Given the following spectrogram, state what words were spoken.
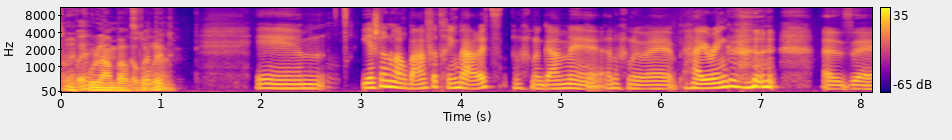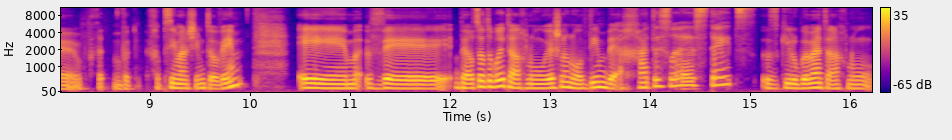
הרבה. כולם בארצות הברית. יש לנו ארבעה מפתחים בארץ אנחנו גם אה, אנחנו hiring אז אה, מחפשים אנשים טובים. אמ, ובארצות הברית אנחנו יש לנו עובדים ב-11 states אז כאילו באמת אנחנו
